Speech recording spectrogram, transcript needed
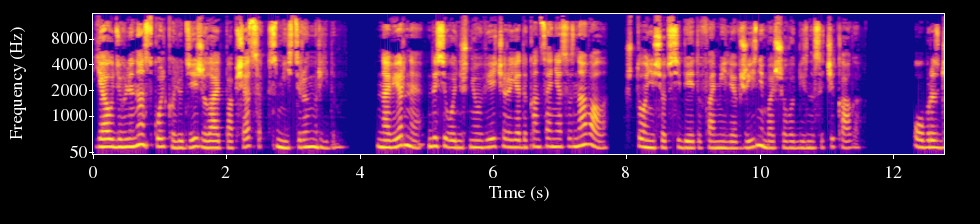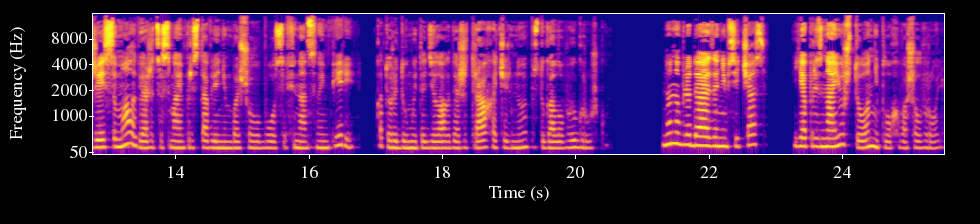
Я удивлена, сколько людей желает пообщаться с мистером Ридом. Наверное, до сегодняшнего вечера я до конца не осознавала, что несет в себе эта фамилия в жизни большого бизнеса Чикаго. Образ Джейса мало вяжется с моим представлением большого босса финансовой империи, который думает о делах даже траха очередную пустоголовую игрушку. Но, наблюдая за ним сейчас, я признаю, что он неплохо вошел в роль.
